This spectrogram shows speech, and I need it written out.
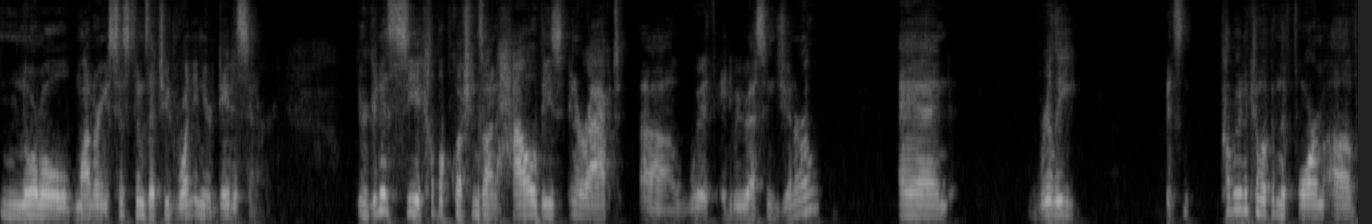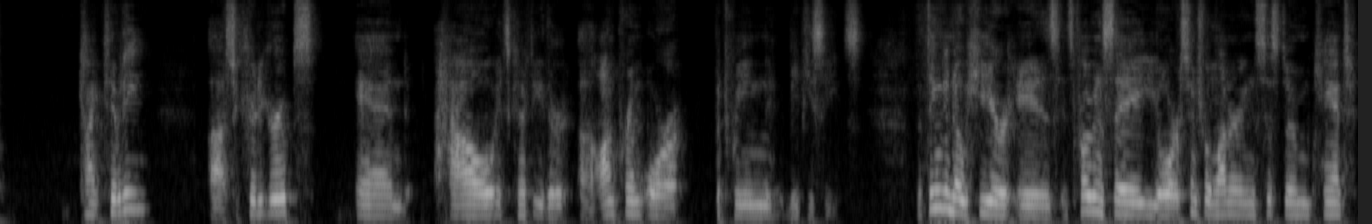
normal monitoring systems that you'd run in your data center. you're going to see a couple questions on how these interact uh, with AWS in general, and really, it's probably going to come up in the form of connectivity, uh, security groups, and how it's connected either uh, on-prem or between VPCs. The thing to know here is it's probably going to say your central monitoring system can't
